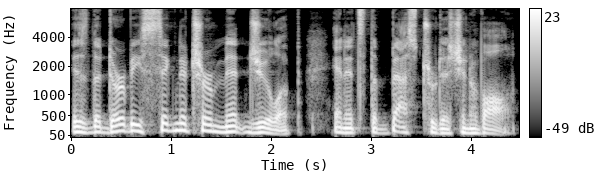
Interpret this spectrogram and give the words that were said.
is the Derby's signature mint julep, and it's the best tradition of all.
